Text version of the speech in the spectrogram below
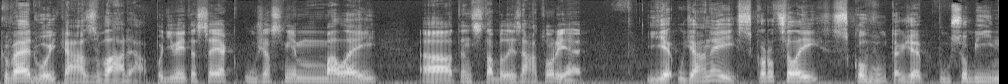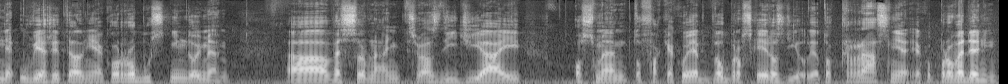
Q2 zvládá. Podívejte se, jak úžasně malý ten stabilizátor je. Je udělaný skoro celý z kovu, takže působí neuvěřitelně jako robustním dojmem. A ve srovnání třeba s DJI 8 to fakt jako je obrovský rozdíl. Je to krásně jako provedený.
